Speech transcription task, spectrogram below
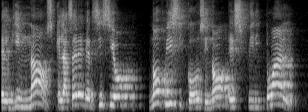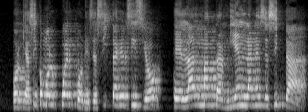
el gimnaos, el hacer ejercicio no físico, sino espiritual. Porque así como el cuerpo necesita ejercicio, el alma también la necesita.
